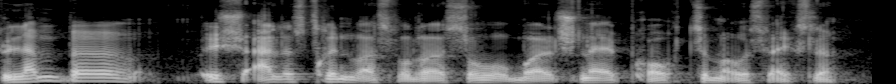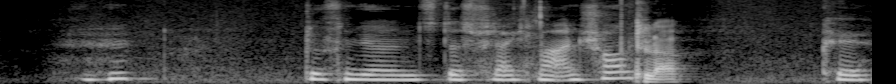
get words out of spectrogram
Lampe, ist alles drin, was man da so mal schnell braucht zum Auswechseln. Mhm. Dürfen wir uns das vielleicht mal anschauen? Klar. Okay.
